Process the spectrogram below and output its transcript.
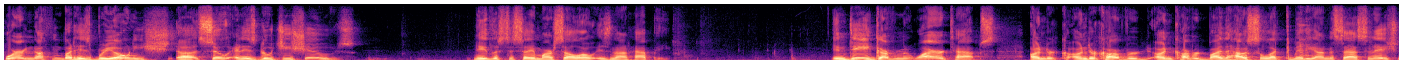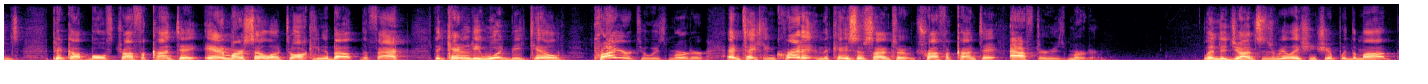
wearing nothing but his Brioni uh, suit and his Gucci shoes. Needless to say, Marcello is not happy. Indeed, government wiretaps under, undercovered, uncovered by the House Select Committee on Assassinations pick up both Traficante and Marcello talking about the fact that Kennedy would be killed prior to his murder and taking credit in the case of Santo Traficante after his murder. Lyndon Johnson's relationship with the mob?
